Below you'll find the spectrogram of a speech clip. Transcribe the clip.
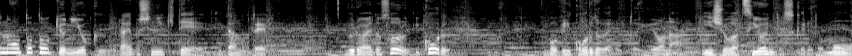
ーノート東京によくライブしに来ていたのでブルーアイドソウルイコールボビー・コールドウェルというような印象が強いんですけれども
